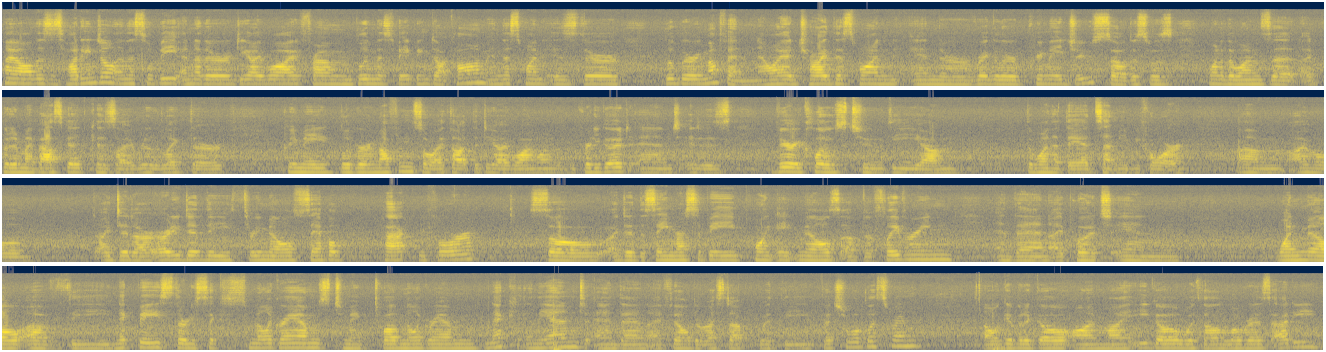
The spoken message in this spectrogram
Hi all, this is Hawt Angel and this will be another DIY from BlueMistVaping.com and this one is their blueberry muffin. Now I had tried this one in their regular pre-made juice so this was one of the ones that I put in my basket because I really liked their pre-made blueberry muffin so I thought the DIY one would be pretty good and it is very close to the um, the one that they had sent me before. Um, I will I did I already did the 3 mil sample pack before. So I did the same recipe 0.8 mils of the flavoring and then I put in 1 mil of the Nic base 36 milligrams to make 12 milligram Nic in the end and then I filled the rest up with the vegetable glycerin. I will give it a go on my Ego with a low-res atty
